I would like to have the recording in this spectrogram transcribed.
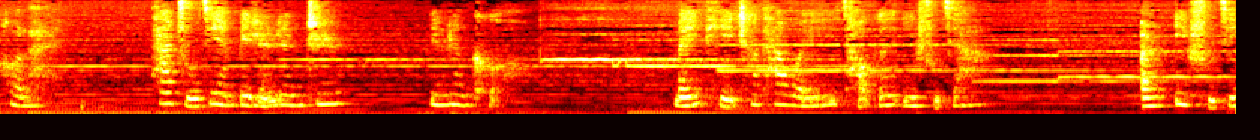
后来，他逐渐被人认知并认可，媒体称他为草根艺术家，而艺术界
